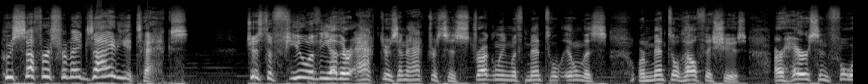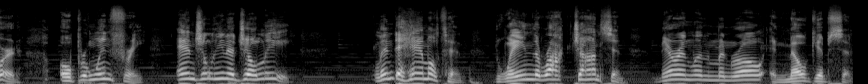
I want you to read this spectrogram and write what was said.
who suffers from anxiety attacks. Just a few of the other actors and actresses struggling with mental illness or mental health issues are Harrison Ford, Oprah Winfrey, Angelina Jolie, Linda Hamilton, Dwayne The Rock Johnson, Marilyn Monroe, and Mel Gibson.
